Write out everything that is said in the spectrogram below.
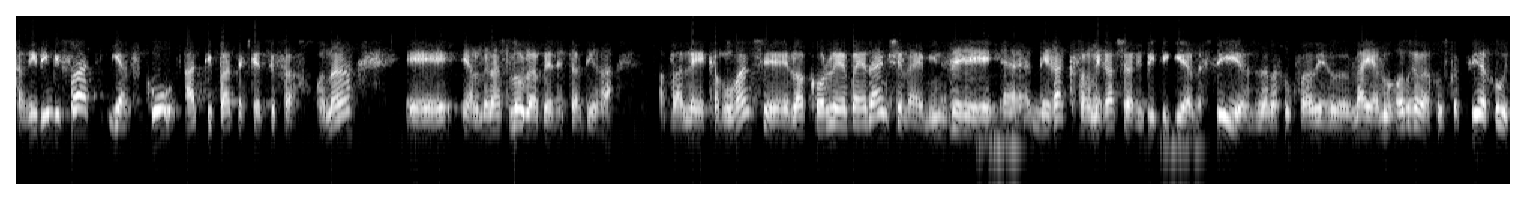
חרדים בפרט, ייאבקו עד טיפת הכסף האחרונה אה, על מנת לא לאבד את הדירה. אבל uh, כמובן שלא הכל uh, בידיים שלהם. אם זה uh, נראה, כבר נראה שהריבית הגיעה לשיא, אז אנחנו כבר אולי יעלו עוד רבע אחוז, חצי אחוז,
